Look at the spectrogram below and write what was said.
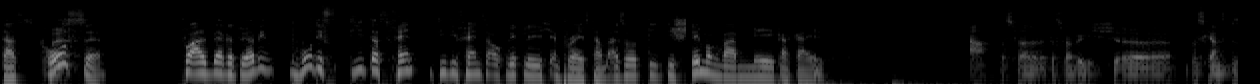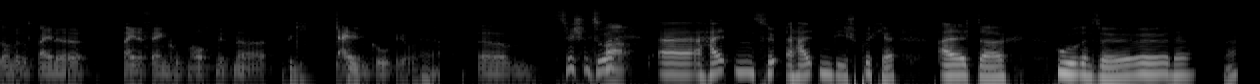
Das große Vorarlberger Derby, wo die, die, das Fan, die, die Fans auch wirklich embraced haben. Also die, die Stimmung war mega geil ja, das war, das war wirklich äh, was ganz Besonderes. Beide, beide Fangruppen auch mit einer wirklich geilen Choreo. Ja. Ähm, Zwischendurch äh, halten, halten die Sprüche Alltag, Hurensöhne. Ne?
